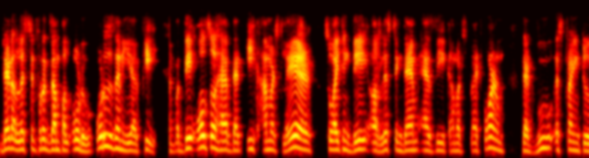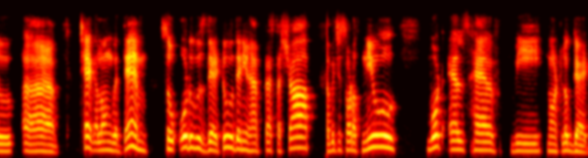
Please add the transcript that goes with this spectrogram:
that are listed. For example, Odoo. Odoo is an ERP, but they also have that e-commerce layer. So I think they are listing them as the e-commerce platform that Vue is trying to uh, tag along with them. So Odoo is there too. Then you have PrestaShop which is sort of new. What else have we not looked at?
